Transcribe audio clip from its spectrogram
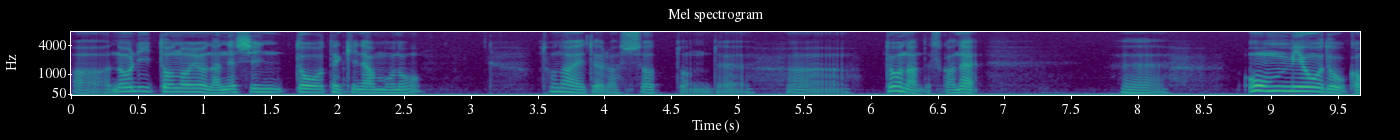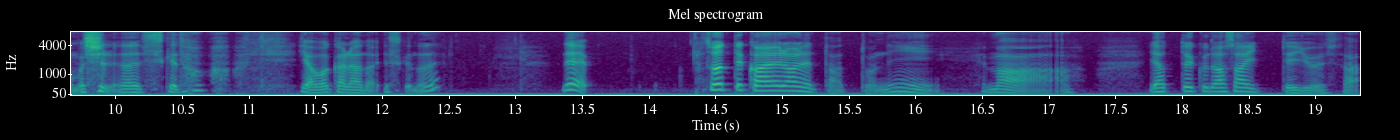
あ祝詞のようなね神道的なもの唱えてらっしゃったんで、どうなんですかね、えー陰陽道かもしれないですけど いやわからないですけどね。でそうやって帰られた後にまあやってくださいっていうさ、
